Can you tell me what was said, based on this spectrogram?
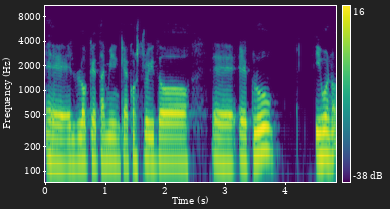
eh, el bloque también que ha construido eh, el club y bueno,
